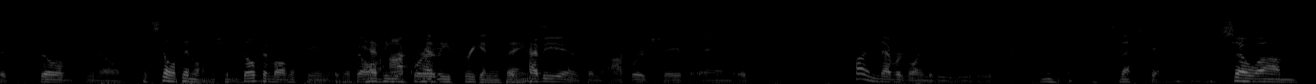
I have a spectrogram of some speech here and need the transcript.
it's still, you know, it's still a pinball machine. it's still a pinball machine. It's still heavy, awkward. heavy freaking things. It's heavy and it's an awkward shape, and it's probably never going to be easy. so that's fair. So, um,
